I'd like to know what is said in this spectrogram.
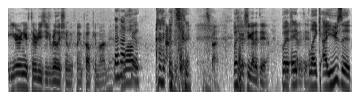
You're in your 30s. You really shouldn't be playing Pokemon, man. That's not Well, true. I'm just kidding. It's fine. But- do what you got to do. Do But what you gotta it, like I use it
